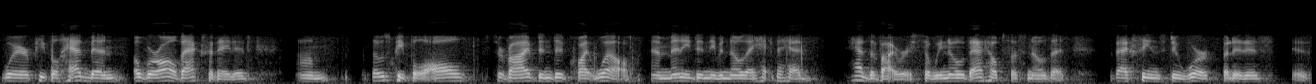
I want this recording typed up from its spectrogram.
where people had been overall vaccinated, um, those people all survived and did quite well, and many didn't even know they had, they had had the virus. So we know that helps us know that the vaccines do work, but it is it's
